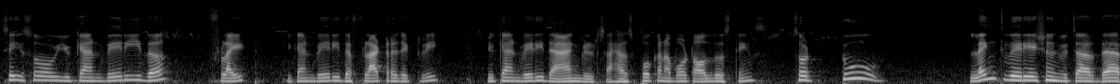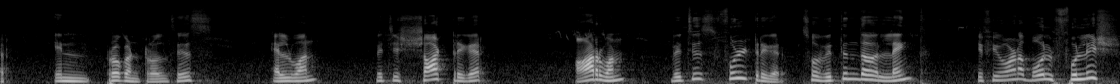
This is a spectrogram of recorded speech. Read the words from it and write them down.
see so you can vary the flight you can vary the flat trajectory you can vary the angles. I have spoken about all those things. So two length variations which are there in pro controls is L1 which is short trigger R1 which is full trigger. So within the length if you want to bowl fullish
